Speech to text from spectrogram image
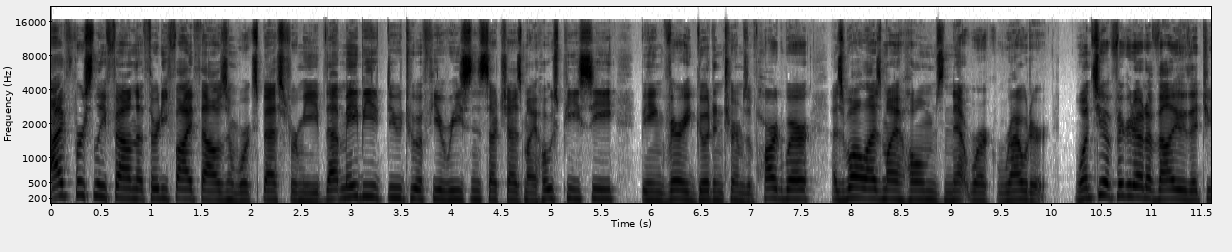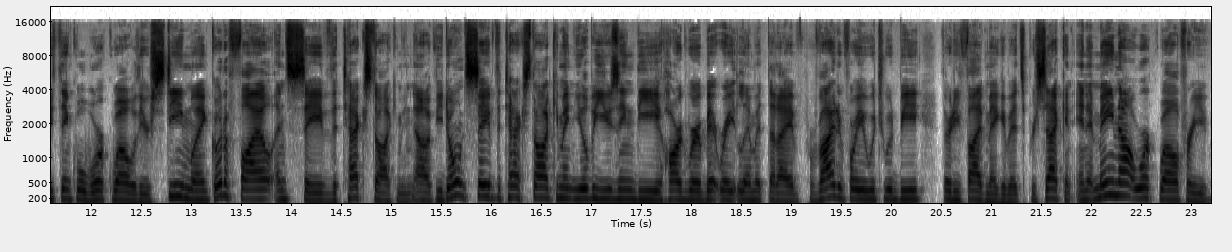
I've personally found that 35,000 works best for me. That may be due to a few reasons, such as my host PC being very good in terms of hardware, as well as my home's network router. Once you have figured out a value that you think will work well with your Steam Link, go to File and save the text document. Now, if you don't save the text document, you'll be using the hardware bitrate limit that I have provided for you, which would be 35 megabits per second, and it may not work well for you.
